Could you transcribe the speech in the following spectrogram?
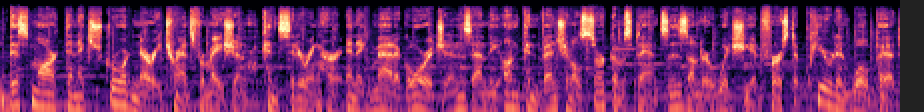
This marked an extraordinary transformation, considering her enigmatic origins and the unconventional circumstances under which she had first appeared in Woolpit.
